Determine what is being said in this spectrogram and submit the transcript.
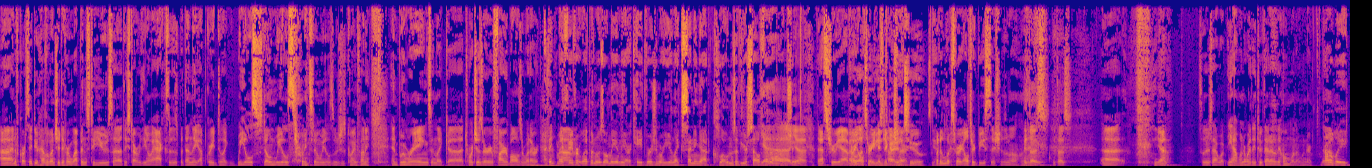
and of course they do have a bunch of different weapons to use. Uh, they start with you know axes, but then they upgrade to like wheels, stone wheels, throwing stone wheels, which is quite funny, and boomerangs and like uh, torches or fireballs or whatever. I think my favorite weapon was only in the arcade version, where you're like sending out clones of yourself. that are Yeah, punching. yeah, That's true. Yeah, very oh, that's altered very beast Ninja touch Gaiden there. too. But it looks very altered beastish as well. it does. It does. yeah. So there's that one. Yeah, I wonder why they took that out of the home one. I wonder. Um, Probably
